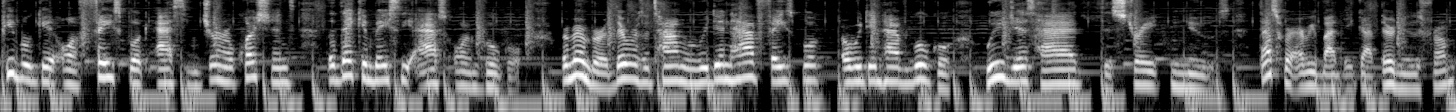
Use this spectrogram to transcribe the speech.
people get on Facebook asking general questions that they can basically ask on Google. Remember, there was a time where we didn't have Facebook or we didn't have Google. We just had the straight news. That's where everybody got their news from,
